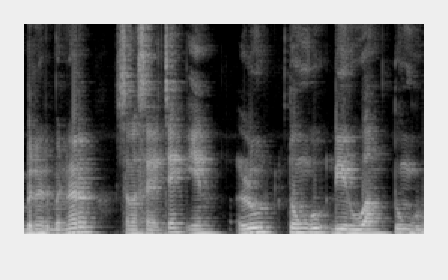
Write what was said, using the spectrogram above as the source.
Bener-bener selesai check in lu tunggu di ruang tunggu.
